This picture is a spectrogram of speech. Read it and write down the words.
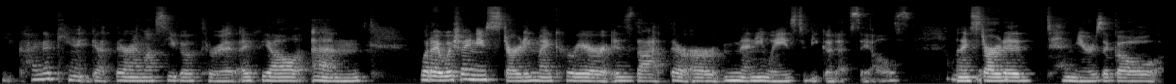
you kind of can't get there unless you go through it i feel um what i wish i knew starting my career is that there are many ways to be good at sales. When i mm-hmm. started 10 years ago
